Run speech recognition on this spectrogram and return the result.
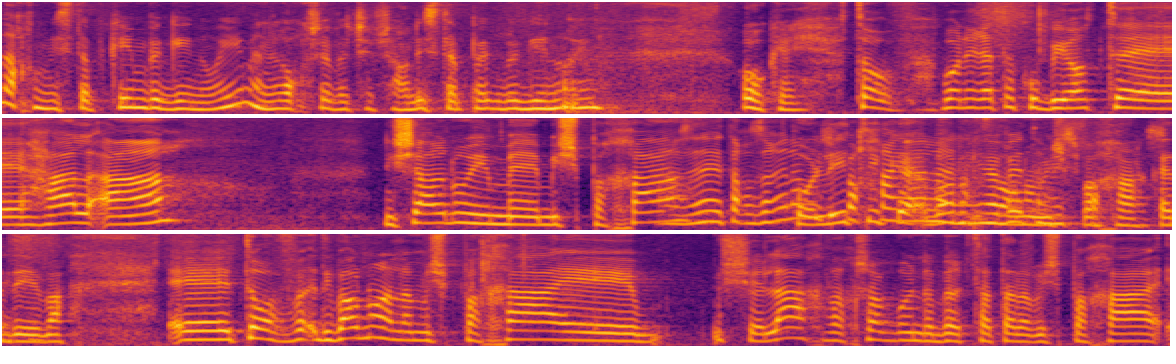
אנחנו מסתפקים בגינויים? אני לא חושבת שאפשר להסתפק בגינויים. אוקיי, okay, טוב, בואו נראה את הקוביות uh, הלאה. נשארנו עם uh, משפחה, אז תחזרי פוליטיקה, יאללה, בואו נחזור למשפחה, קדימה. Uh, טוב, דיברנו על המשפחה uh, שלך, ועכשיו בואי נדבר קצת על המשפחה uh,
